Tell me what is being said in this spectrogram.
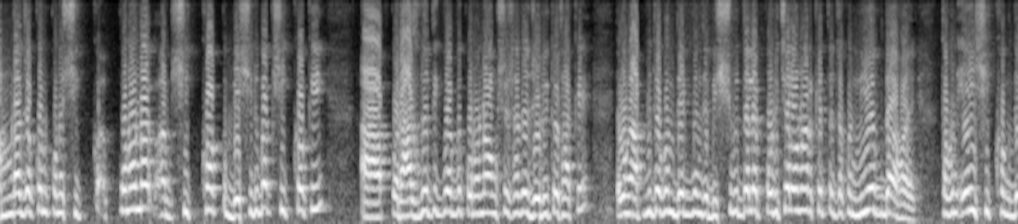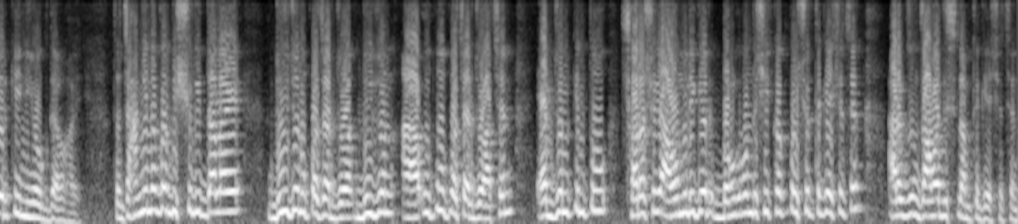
আমরা যখন কোনো শিক্ষক, কোনো না, শিক্ষক, বেশিরভাগ শিক্ষকই রাজনৈতিকভাবে কোনো না অংশের সাথে জড়িত থাকে এবং আপনি যখন দেখবেন যে বিশ্ববিদ্যালয় পরিচালনার ক্ষেত্রে যখন নিয়োগ দেওয়া হয়, তখন এই শিক্ষকদেরকেই নিয়োগ দেওয়া হয়। তো জাহাঙ্গীরনগর বিশ্ববিদ্যালয়ে দুইজন উপাচার্য, দুইজন উপ উপাচার্য আছেন। একজন কিন্তু সরাসরি আওয়ামী লীগের বঙ্গবন্ধু শিক্ষক পরিষদ থেকে এসেছেন, আরেকজন জামাত ইসলাম থেকে এসেছেন।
